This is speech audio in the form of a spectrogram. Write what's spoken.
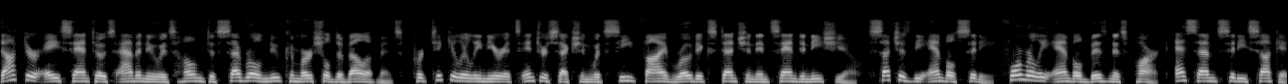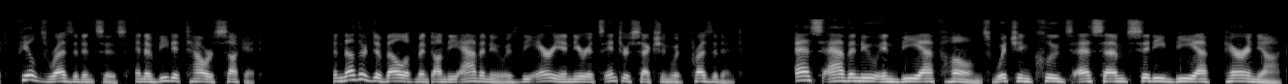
Dr. A. Santos Avenue is home to several new commercial developments, particularly near its intersection with C5 Road Extension in San Dionisio, such as the Amble City, formerly Amble Business Park, SM City Sucat, Fields Residences, and Avida Tower Sucat. Another development on the avenue is the area near its intersection with President S Avenue in BF Homes which includes SM City BF Parañaque,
